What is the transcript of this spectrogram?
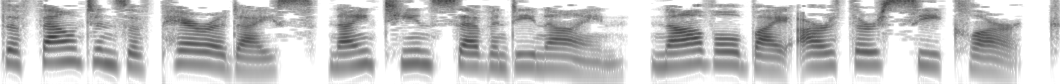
The Fountains of Paradise 1979, novel by Arthur C. Clarke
